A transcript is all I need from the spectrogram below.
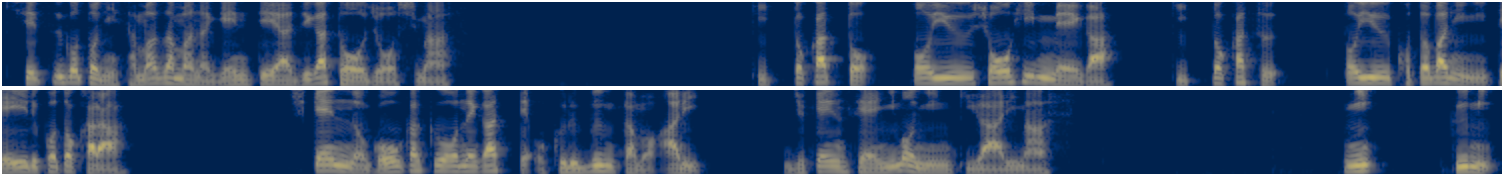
季節ごとに様々な限定味が登場します。キットカットという商品名がキットカツという言葉に似ていることから、試験の合格を願って送る文化もあり、受験生にも人気があります。2、グミ。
